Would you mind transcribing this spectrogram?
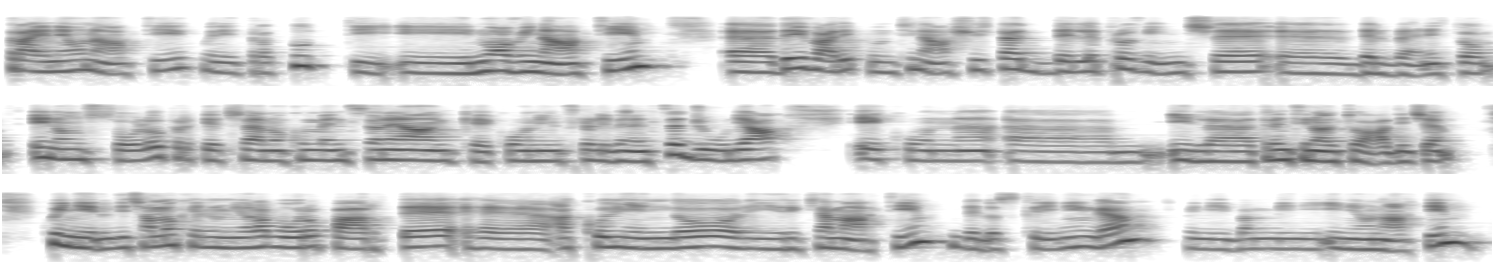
tra i neonati, quindi tra tutti i nuovi nati eh, dei vari punti nascita delle province eh, del Veneto e non solo perché c'è una convenzione anche con il Friuli Venezia Giulia e con ehm, il Trentino Alto Adige. Quindi diciamo che il mio lavoro parte eh, accogliendo i richiamati dello screening, quindi i bambini, i neonati,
